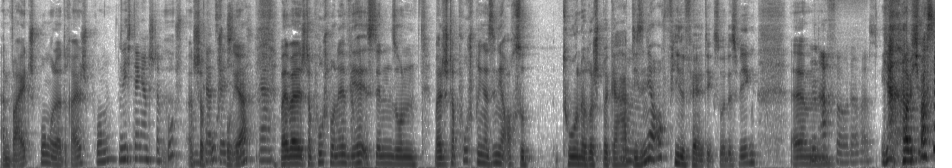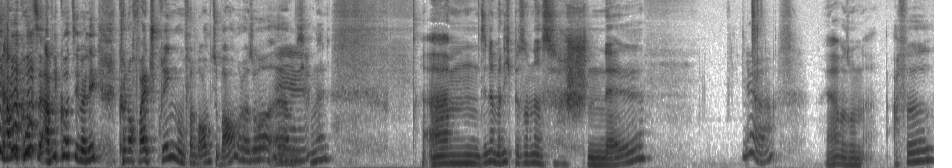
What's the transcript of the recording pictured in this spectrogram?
an Weitsprung oder Dreisprung. Ich denke an Stabhochsprung. An Stabhochsprung, ja? ja. Weil bei Stabhochsprung, ne, wer ist denn so ein, weil Stabhochspringer sind ja auch so turnerisch begabt, die sind ja auch vielfältig so. Deswegen. Ähm, Ein Affe oder was? ja, habe ich was, habe ich, kurz, hab ich kurz überlegt, können auch weit springen und von Baum zu Baum oder so ähm, Ja. sich hangeln. Ähm, sind aber nicht besonders schnell. Ja. Ja, aber so ein Affe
